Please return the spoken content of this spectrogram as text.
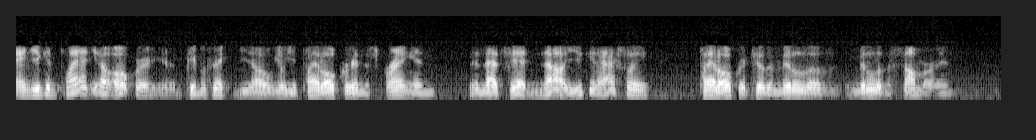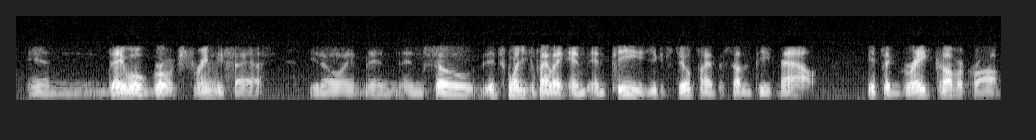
and you can plant, you know, okra. People think, you know, you, know, you plant okra in the spring and and that's it. No, you could actually plant okra till the middle of middle of the summer, and and they will grow extremely fast. You know, and and and so it's one you can plant late. And and peas, you can still plant the southern peas now. It's a great cover crop.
